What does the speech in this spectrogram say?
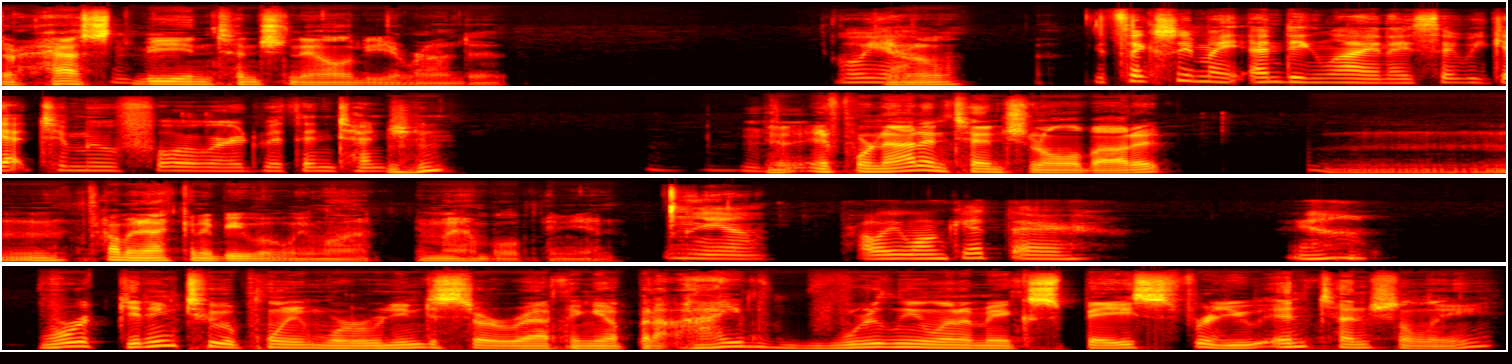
there has to be mm-hmm. intentionality around it. Oh, yeah. You know, It's actually my ending line. I say we get to move forward with intention. Mm-hmm. And if we're not intentional about it, mm, probably not going to be what we want, in my humble opinion. Yeah. Probably won't get there. Yeah. We're getting to a point where we need to start wrapping up, but I really want to make space for you intentionally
